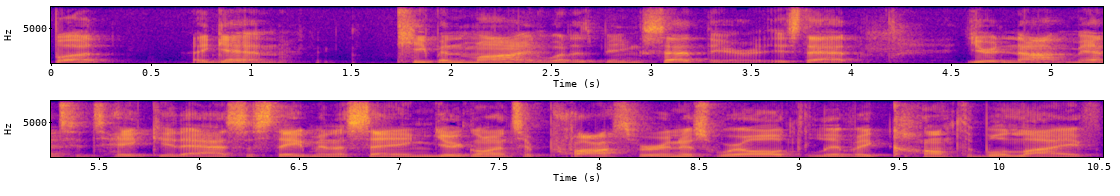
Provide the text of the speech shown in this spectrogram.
But again, keep in mind what is being said there is that you're not meant to take it as a statement of saying you're going to prosper in this world, live a comfortable life,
